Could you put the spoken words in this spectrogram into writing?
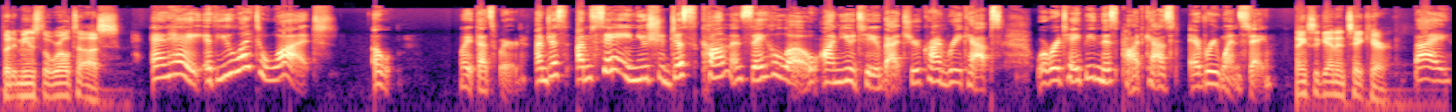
but it means the world to us. And hey, if you like to watch, oh, wait, that's weird. I'm just, I'm saying you should just come and say hello on YouTube at True Crime Recaps, where we're taping this podcast every Wednesday. Thanks again and take care. Bye.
